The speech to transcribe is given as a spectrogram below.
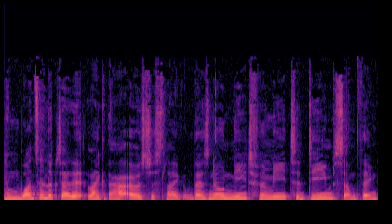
And once I looked at it like that, I was just like, there's no need for me to deem something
